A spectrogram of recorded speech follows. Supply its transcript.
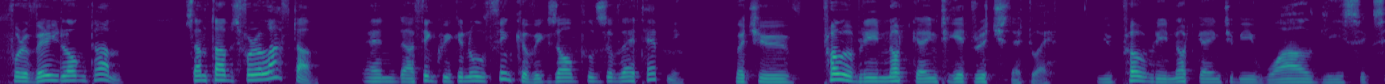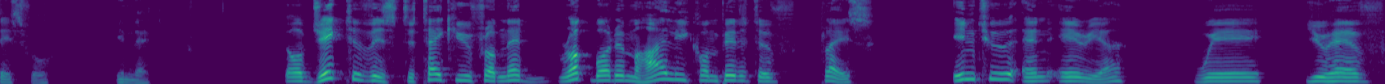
for a very long time, sometimes for a lifetime. And I think we can all think of examples of that happening. But you're probably not going to get rich that way. You're probably not going to be wildly successful in that. The objective is to take you from that rock bottom, highly competitive place into an area where you have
